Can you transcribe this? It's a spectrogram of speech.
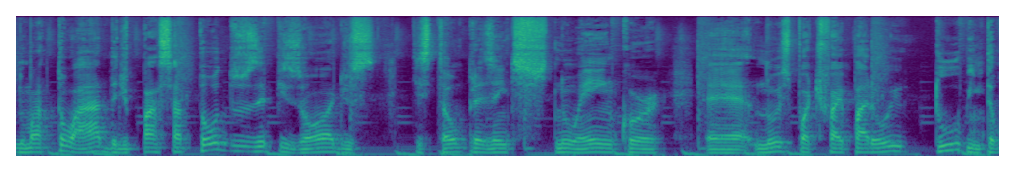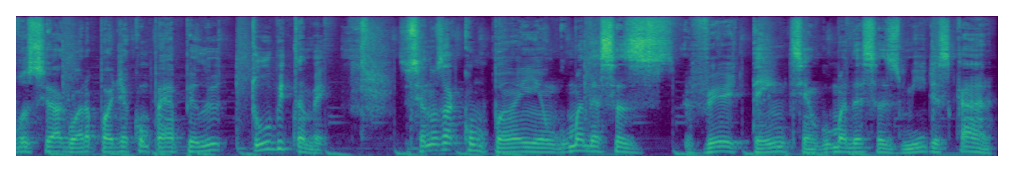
numa toada de passar todos os episódios que estão presentes no Anchor, é, no Spotify para o YouTube. Então você agora pode acompanhar pelo YouTube também. Se você nos acompanha em alguma dessas vertentes, em alguma dessas mídias, cara,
